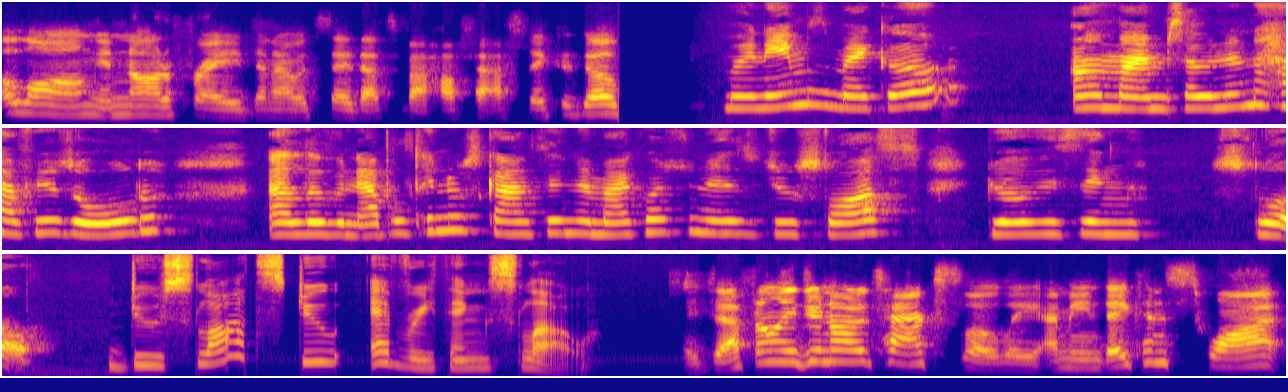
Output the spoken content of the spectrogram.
along and not afraid, then I would say that's about how fast they could go. My name is Micah. Um, I'm seven and a half years old, I live in Appleton, Wisconsin, and my question is Do sloths do everything slow? Do sloths do everything slow? They definitely do not attack slowly. I mean, they can swat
